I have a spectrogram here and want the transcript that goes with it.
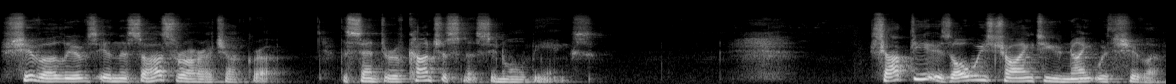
Shiva lives in the Sahasrara chakra, the center of consciousness in all beings. Shakti is always trying to unite with Shiva.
